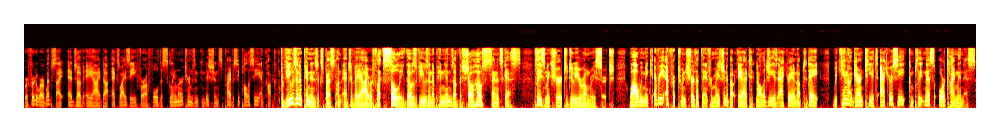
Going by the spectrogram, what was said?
Refer to our website, edgeofai.xyz, for our full disclaimer, terms and conditions, privacy policy, and copy. The views and opinions expressed on Edge of AI reflect solely those views and opinions of the show hosts and its guests. Please make sure to do your own research. While we make every effort to ensure that the information about AI technology is accurate and up to date, we cannot guarantee its accuracy, completeness, or timeliness.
